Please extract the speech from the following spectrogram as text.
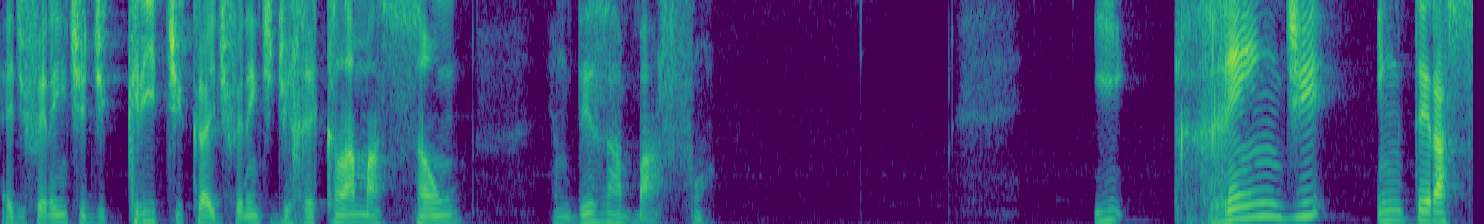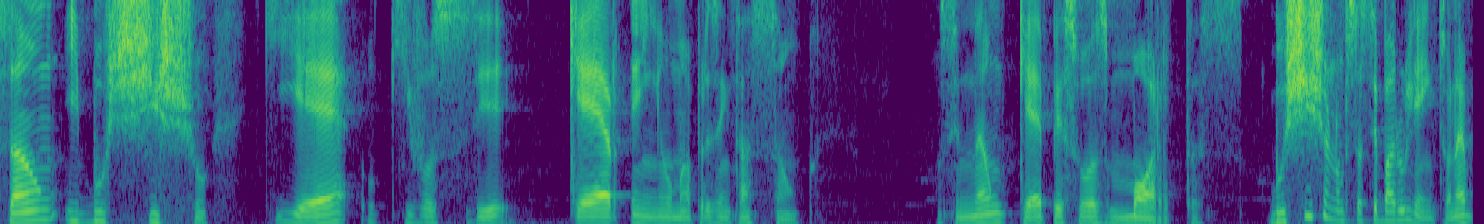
É diferente de crítica, é diferente de reclamação. É um desabafo e rende interação e buchicho, que é o que você quer em uma apresentação. Você não quer pessoas mortas. Buchicho não precisa ser barulhento, né?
